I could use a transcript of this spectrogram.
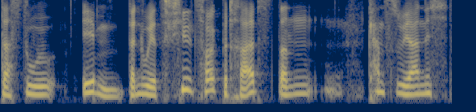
dass du eben, wenn du jetzt viel Zeug betreibst, dann kannst du ja nicht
